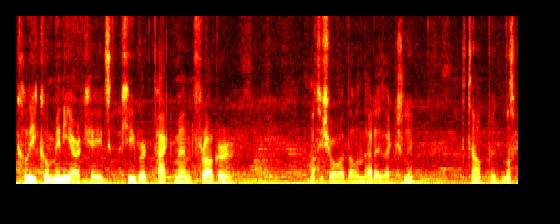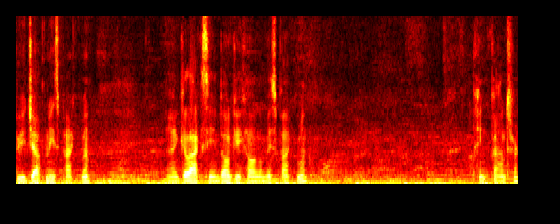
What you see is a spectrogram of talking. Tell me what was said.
Coleco Mini Arcades, Q*bert, Pac-Man, Frogger. Not too sure what that one that is actually. At the top, it must be a Japanese Pac-Man. Uh, Galaxy and Donkey Kong and Miss Pac-Man. Pink Panther.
